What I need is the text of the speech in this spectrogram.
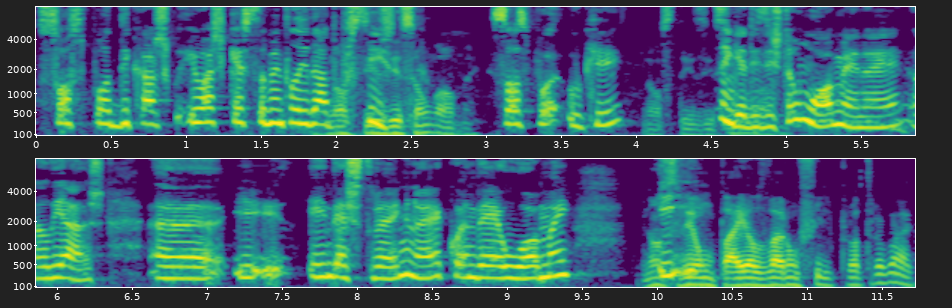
só se pode dedicar. Eu acho que esta mentalidade não persiste. Não se diz isso a um homem. Só se pode... O quê? Não se diz isso. Ninguém diz isto a um homem, não é? Aliás, uh, ainda é estranho, não é? Quando é o homem. Não e... se vê um pai a levar um filho para o trabalho.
